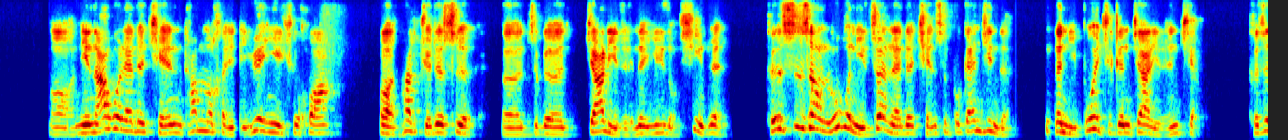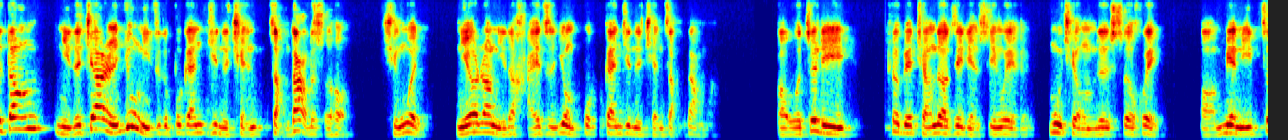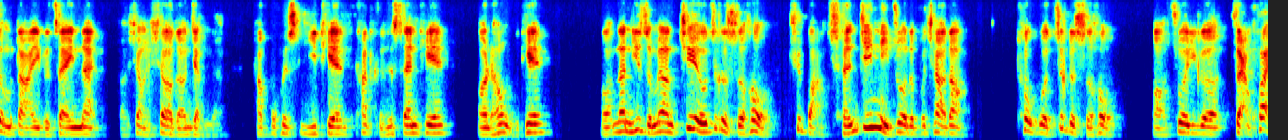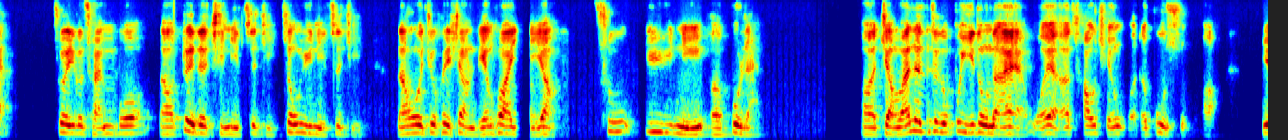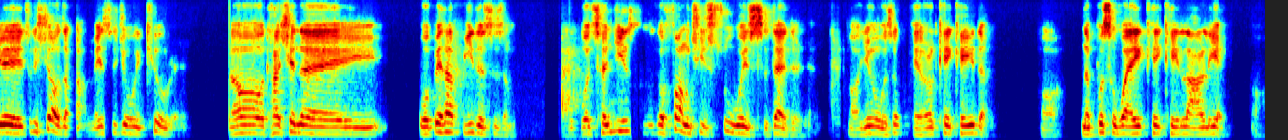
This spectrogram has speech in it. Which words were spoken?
哦，你拿回来的钱，他们很愿意去花，哦，他觉得是呃这个家里人的一种信任。可是事实上，如果你赚来的钱是不干净的，那你不会去跟家里人讲。可是当你的家人用你这个不干净的钱长大的时候，请问你要让你的孩子用不干净的钱长大吗？啊，我这里特别强调这一点，是因为目前我们的社会啊面临这么大一个灾难啊，像校长讲的，他不会是一天，他可能三天啊，然后五天，哦，那你怎么样借由这个时候去把曾经你做的不恰当，透过这个时候啊做一个转换，做一个传播，然后对得起你自己，忠于你自己，然后就会像莲花一样出淤泥而不染。啊，讲完了这个不移动的爱，我也要超前我的部署啊，因为这个校长没事就会 Q 人，然后他现在我被他逼的是什么？我曾经是一个放弃数位时代的人啊，因为我是 LKK 的哦，那不是 YKK 拉链啊，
